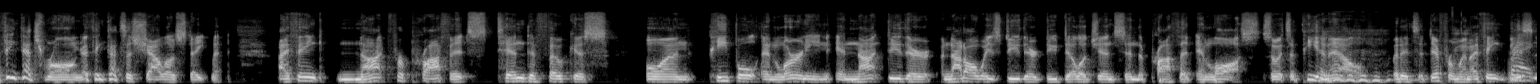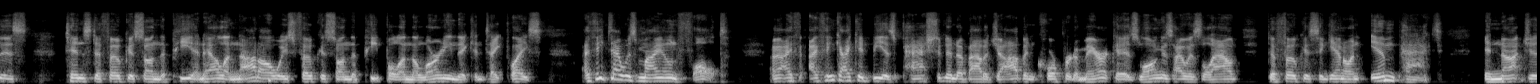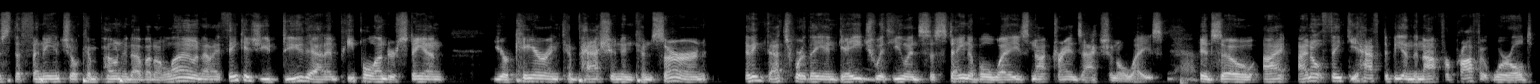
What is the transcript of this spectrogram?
I think that's wrong. I think that's a shallow statement. I think not for profits tend to focus on people and learning and not do their not always do their due diligence in the profit and loss so it's a p&l but it's a different one i think business right. tends to focus on the p&l and not always focus on the people and the learning that can take place I think that was my own fault. I, th- I, think I could be as passionate about a job in corporate America as long as I was allowed to focus again on impact and not just the financial component of it alone. And I think as you do that and people understand your care and compassion and concern, I think that's where they engage with you in sustainable ways, not transactional ways. Yeah. And so I, I don't think you have to be in the not for profit world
